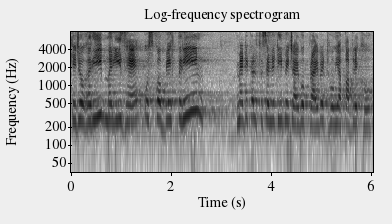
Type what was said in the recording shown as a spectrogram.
कि जो गरीब मरीज़ है, उसको बेहतरीन मेडिकल फैसिलिटी पे चाहे वो प्राइवेट हो या पब्लिक हो,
